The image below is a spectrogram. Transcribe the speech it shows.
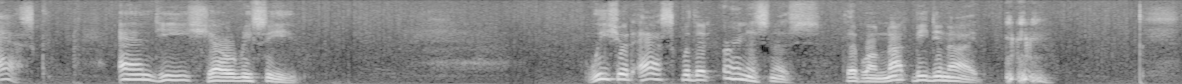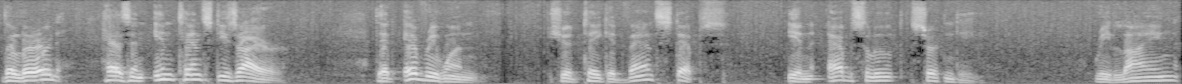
Ask, and ye shall receive we should ask with an earnestness that will not be denied. the Lord has an intense desire that everyone should take advanced steps in absolute certainty, relying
